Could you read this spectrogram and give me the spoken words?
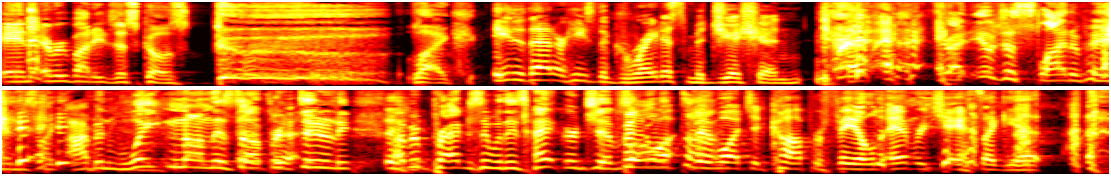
And everybody just goes, like, Either that or he's the greatest magician. right? It was just sleight of hand. It's like, I've been waiting on this opportunity. I've been practicing with these handkerchiefs been, all the been watching Copperfield every chance I get.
